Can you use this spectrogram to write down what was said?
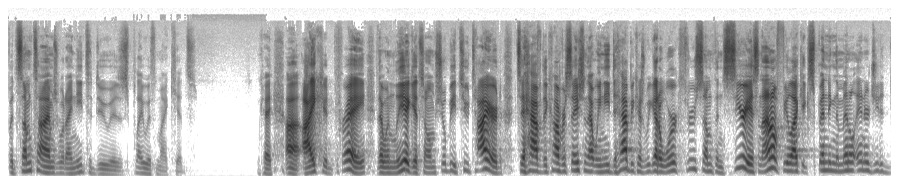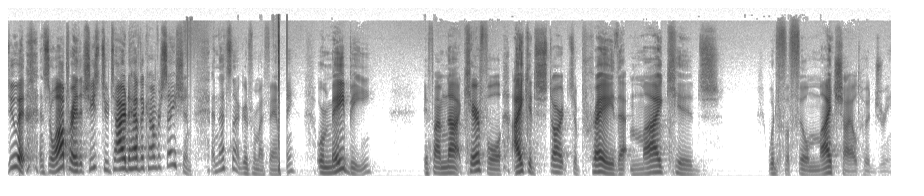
But sometimes what I need to do is play with my kids. Okay, uh, I could pray that when Leah gets home, she'll be too tired to have the conversation that we need to have because we got to work through something serious, and I don't feel like expending the mental energy to do it. And so I'll pray that she's too tired to have the conversation, and that's not good for my family. Or maybe, if I'm not careful, I could start to pray that my kids would fulfill my childhood dreams.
